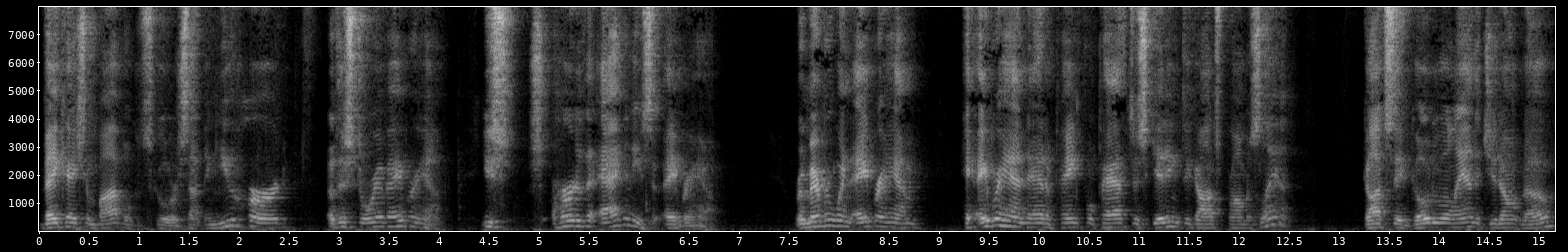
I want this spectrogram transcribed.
vacation Bible school or something, you heard of the story of Abraham. You heard of the agonies of Abraham. Remember when Abraham Abraham had a painful path just getting to God's promised land. God said, "Go to a land that you don't know,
